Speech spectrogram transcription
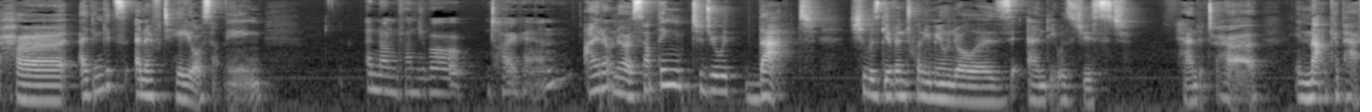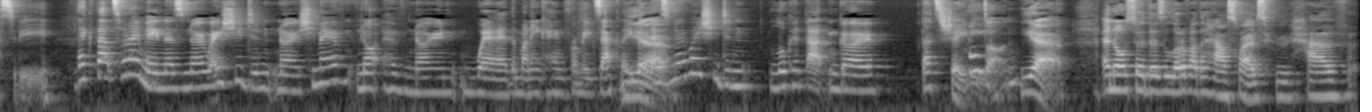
her. I think it's NFT or something. A non fungible token. I don't know something to do with that. She was given twenty million dollars, and it was just handed to her in that capacity. Like that's what I mean. There's no way she didn't know. She may have not have known where the money came from exactly, Yeah. but there's no way she didn't look at that and go, That's shady. Hold on. Yeah. And also, there's a lot of other housewives who have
